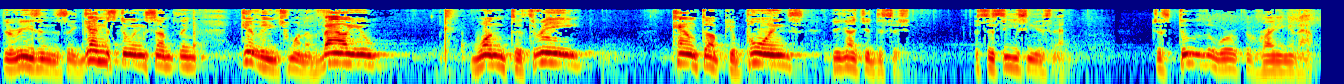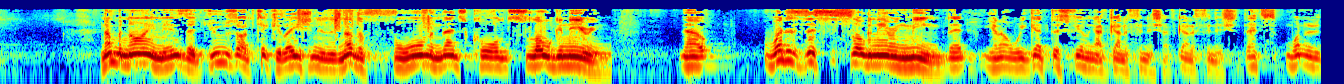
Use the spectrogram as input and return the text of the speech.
the reasons against doing something. Give each one a value, one to three. Count up your points. You got your decision. It's as easy as that. Just do the work of writing it out. Number nine is that use articulation in another form, and that's called sloganeering. Now, what does this sloganeering mean? That, you know, we get this feeling, I've got to finish, I've got to finish. That's one of the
